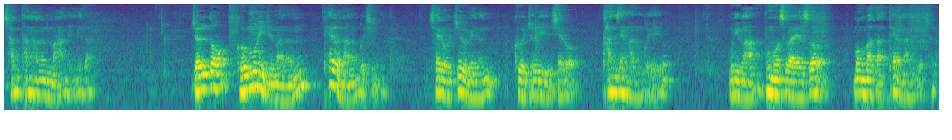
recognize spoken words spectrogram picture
찬탄하는 마음입니다. 절도 건물이지만은 태어나는 것입니다. 새로 지으면은 그 절이 새로 탄생하는 거예요. 우리가 부모스라에서 몸받아 태어나는 것처럼.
